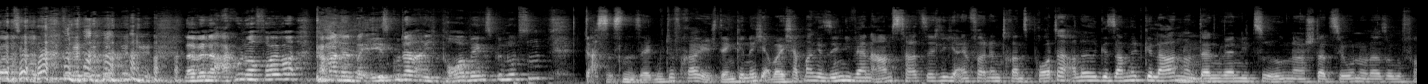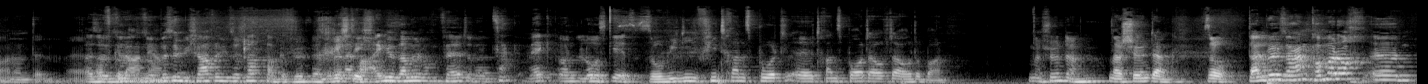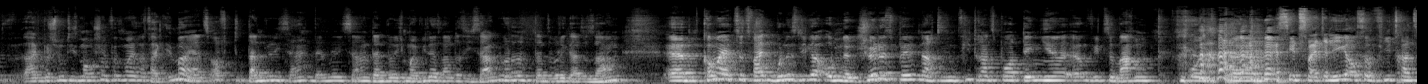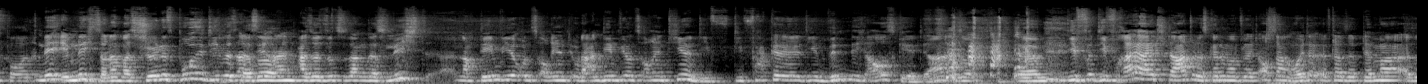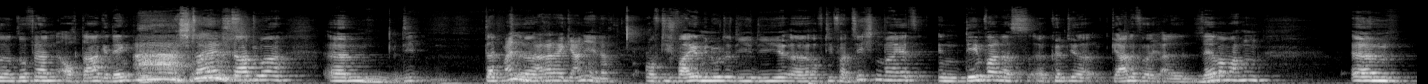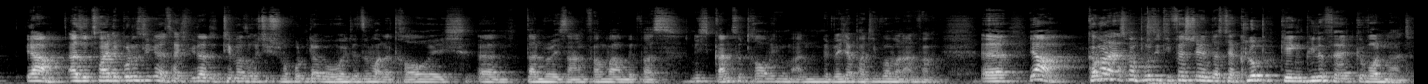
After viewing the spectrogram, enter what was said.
Na, wenn der Akku noch voll war, kann man dann bei E-Scootern eigentlich Powerbanks benutzen? Das ist eine sehr gute Frage. Ich denke nicht, aber ich habe mal gesehen, die werden abends tatsächlich einfach in einen Transporter alle gesammelt geladen und dann werden die zu irgendeiner Station oder so gefahren und dann äh, Also so, so ein bisschen wie Schafe, die zur Schlachtbank geführt werden. Die werden Richtig. einfach eingesammelt auf dem Feld und dann zack, weg und los geht's. So wie die Viehtransporter äh, auf der Autobahn. Na, schön Dank. Na, schönen Dank. So, Dann würde ich sagen, kommen wir doch, äh, habe ich bestimmt diesmal auch schon fünfmal gesagt, sag ich immer ganz oft, dann würde ich sagen, dann würde ich sagen, dann würde ich mal wieder sagen, dass ich sagen würde, dann würde ich also sagen, ähm, kommen wir jetzt zur zweiten Bundesliga, um ein schönes Bild nach diesem Viehtransport-Ding hier irgendwie zu machen und äh, ist die zweite Liga auch so ein Viehtransport. Nee, eben nicht, sondern was Schönes, Positives. Also, Also- also sozusagen das Licht, nach dem wir uns orientieren oder an dem wir uns orientieren, die, die Fackel, die im Wind nicht ausgeht. Ja? Also ähm, die, die Freiheitsstatue, das könnte man vielleicht auch sagen, heute 11. September, also insofern auch da gedenken. Ah, stimmt. Freiheitsstatue, ähm, die, das, Mann, äh, daran hätte nicht gedacht. auf die Schweigeminute, die, die, äh, auf die verzichten wir jetzt. In dem Fall, das äh, könnt ihr gerne für euch alle selber machen. Ähm, ja, also zweite Bundesliga, jetzt habe ich wieder das Thema so richtig schon runtergeholt, jetzt sind wir alle traurig. Ähm, dann würde ich sagen, fangen wir mit was nicht ganz so traurigem an. Mit welcher Partie wollen wir anfangen? Äh, ja, können wir dann erstmal positiv feststellen, dass der Club gegen Bielefeld gewonnen hat.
